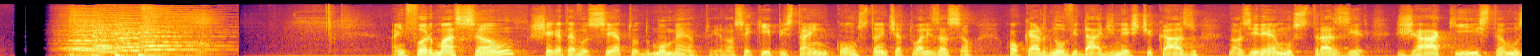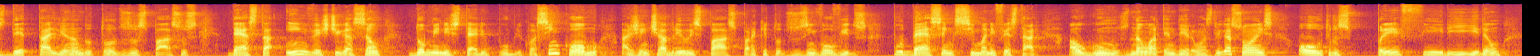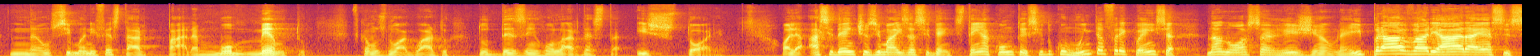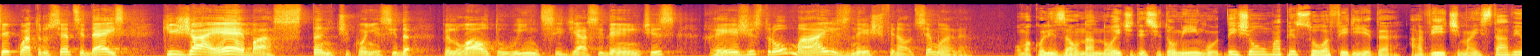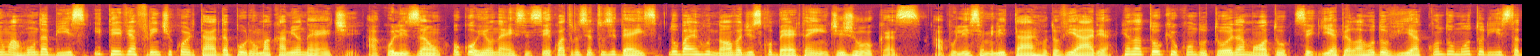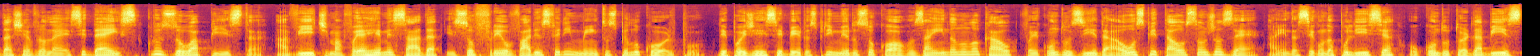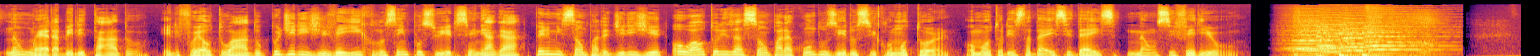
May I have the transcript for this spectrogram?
A informação chega até você a todo momento e a nossa equipe está em constante atualização. Qualquer novidade neste caso, nós iremos trazer, já que estamos detalhando todos os passos desta investigação do Ministério Público, assim como a gente abriu espaço para que todos os envolvidos pudessem se manifestar. Alguns não atenderam as ligações, outros preferiram não se manifestar para momento ficamos no aguardo do desenrolar desta história. Olha, acidentes e mais acidentes têm acontecido com muita frequência na nossa região, né? E para variar a SC 410, que já é bastante conhecida pelo alto índice de acidentes, registrou mais neste final de semana. Uma colisão na noite deste domingo deixou uma pessoa ferida. A vítima estava em uma Honda Bis e teve a frente cortada por uma caminhonete. A colisão ocorreu na SC 410, no bairro Nova Descoberta, em Tijucas. A Polícia Militar Rodoviária relatou que o condutor da moto seguia pela rodovia quando o motorista da Chevrolet S10 cruzou a pista. A vítima foi arremessada e sofreu vários ferimentos pelo corpo. Depois de receber os primeiros socorros ainda no local, foi conduzida ao Hospital São José. Ainda segundo a polícia, o condutor da bis não era habilitado. Ele foi autuado por dirigir veículo sem possuir CNH, permissão para dirigir ou autorização para conduzir o ciclomotor. O motorista da S10 não se feriu.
